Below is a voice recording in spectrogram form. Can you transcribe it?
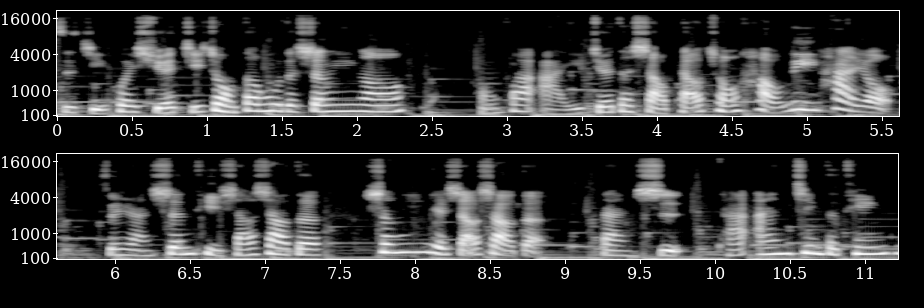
自己会学几种动物的声音哦。童话阿姨觉得小瓢虫好厉害哦。虽然身体小小的，声音也小小的，但是他安静的听，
